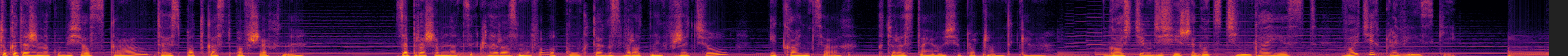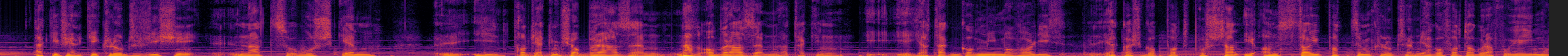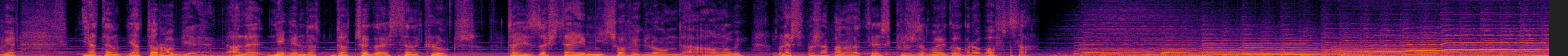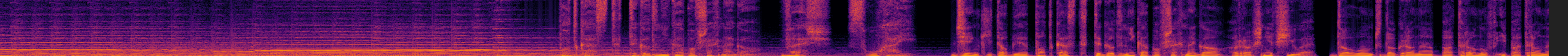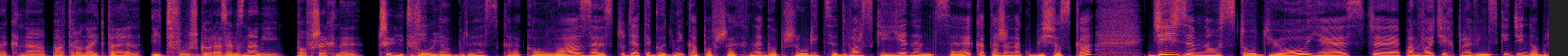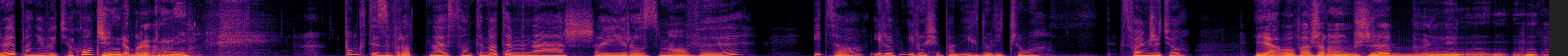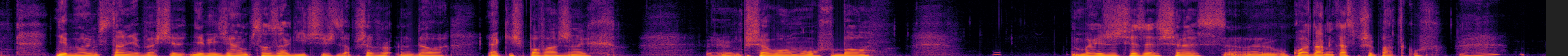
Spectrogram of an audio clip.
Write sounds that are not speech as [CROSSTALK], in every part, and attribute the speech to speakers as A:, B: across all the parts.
A: Tu Katarzyna Kubisiowska, to jest podcast powszechny. Zapraszam na cykl rozmów o punktach zwrotnych w życiu i końcach, które stają się początkiem. Gościem dzisiejszego odcinka jest Wojciech Plewiński.
B: Taki wielki klucz wisi nad łóżkiem i pod jakimś obrazem, nad obrazem na takim. I ja tak go mimo woli jakoś go podpuszczam i on stoi pod tym kluczem. Ja go fotografuję i mówię, ja, ten, ja to robię, ale nie wiem do, do czego jest ten klucz. To jest dość tajemniczo wygląda. A on mówi, lecz proszę pana, to jest klucz do mojego grobowca.
C: Tygodnika Powszechnego. Weź, słuchaj. Dzięki Tobie podcast Tygodnika Powszechnego rośnie w siłę. Dołącz do grona patronów i patronek na patronite.pl i twórz go razem z nami. Powszechny, czyli Twój.
A: Dzień dobry z Krakowa, ze studia Tygodnika Powszechnego przy ulicy Dworskiej 1C, Katarzyna Kubisiowska. Dziś ze mną w studiu jest e, pan Wojciech Plewiński. Dzień dobry, panie Wojciechu.
B: Dzień dobry pani.
A: Punkty zwrotne są tematem naszej rozmowy. I co? Ilu, ilu się pan ich doliczył w swoim życiu?
B: Ja uważam, że nie, nie byłem w stanie, właściwie nie wiedziałem, co zaliczyć do, do jakichś poważnych przełomów, bo moje życie to jest układanka z przypadków. Mhm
